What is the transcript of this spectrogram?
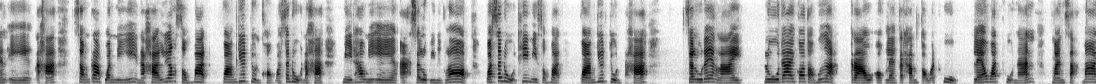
นั่นเองนะคะสำหรับวันนี้นะคะเรื่องสมบัติความยืดหยุ่นของวัสดุนะคะ มีเท่านี้เองอะสรุปอีกหนึ่งรอบ วัสดุที่มีสมบัติความยืดหยุ่นนะคะ จะรู้ได้อย่างไร รู้ได้ก็ต่อเมื่อเราออกแรงกระทำต่อวัตถุ แล้ววัตถุนั้นมันสามารถ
